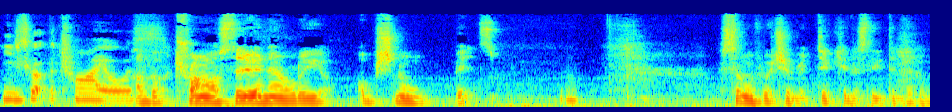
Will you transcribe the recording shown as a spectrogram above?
You just got the trials. I've got trials to do and all the optional bits. Some of which are ridiculously difficult.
